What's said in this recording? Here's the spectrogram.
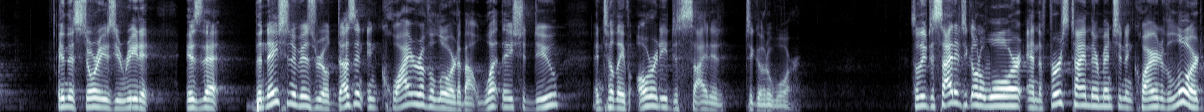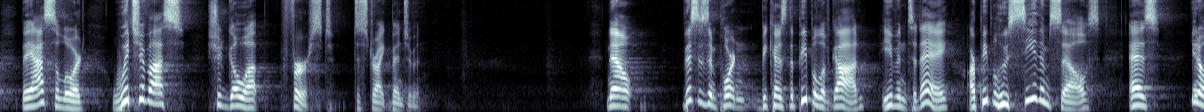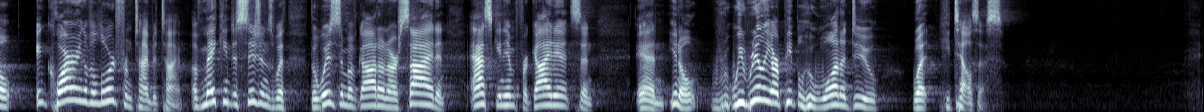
in this story as you read it is that the nation of Israel doesn't inquire of the Lord about what they should do until they've already decided to go to war. So they've decided to go to war, and the first time they're mentioned inquiring of the Lord, they ask the Lord, which of us should go up first to strike Benjamin? Now, this is important because the people of God, even today, are people who see themselves as, you know, inquiring of the Lord from time to time, of making decisions with the wisdom of God on our side and asking Him for guidance. And, and you know, we really are people who want to do what He tells us.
